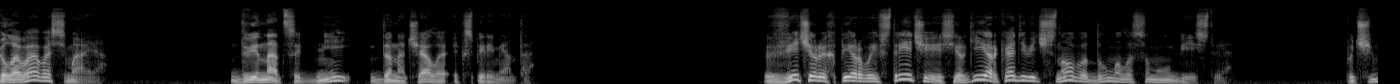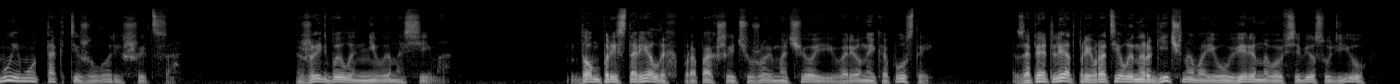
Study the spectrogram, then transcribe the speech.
Глава восьмая. 12 дней до начала эксперимента. В вечер их первой встречи Сергей Аркадьевич снова думал о самоубийстве. Почему ему так тяжело решиться? Жить было невыносимо. Дом престарелых, пропахший чужой мочой и вареной капустой, за пять лет превратил энергичного и уверенного в себе судью —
